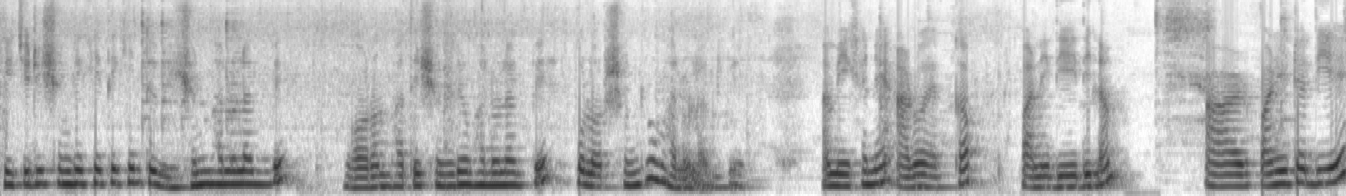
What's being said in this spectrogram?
খিচুড়ির সঙ্গে খেতে কিন্তু ভীষণ ভালো লাগবে। গরম ভাতের সঙ্গেও ভালো লাগবে, পোলাওর সঙ্গেও ভালো লাগবে। আমি এখানে আরও এক কাপ পানি দিয়ে দিলাম। আর পানিটা দিয়ে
